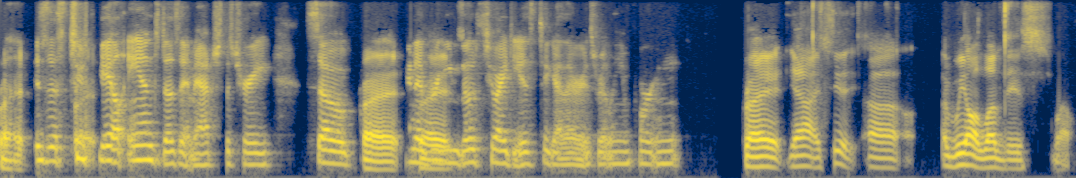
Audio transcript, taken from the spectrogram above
right is this to scale and does it match the tree so right kind of bringing those two ideas together is really important right yeah i see it uh we all love these well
